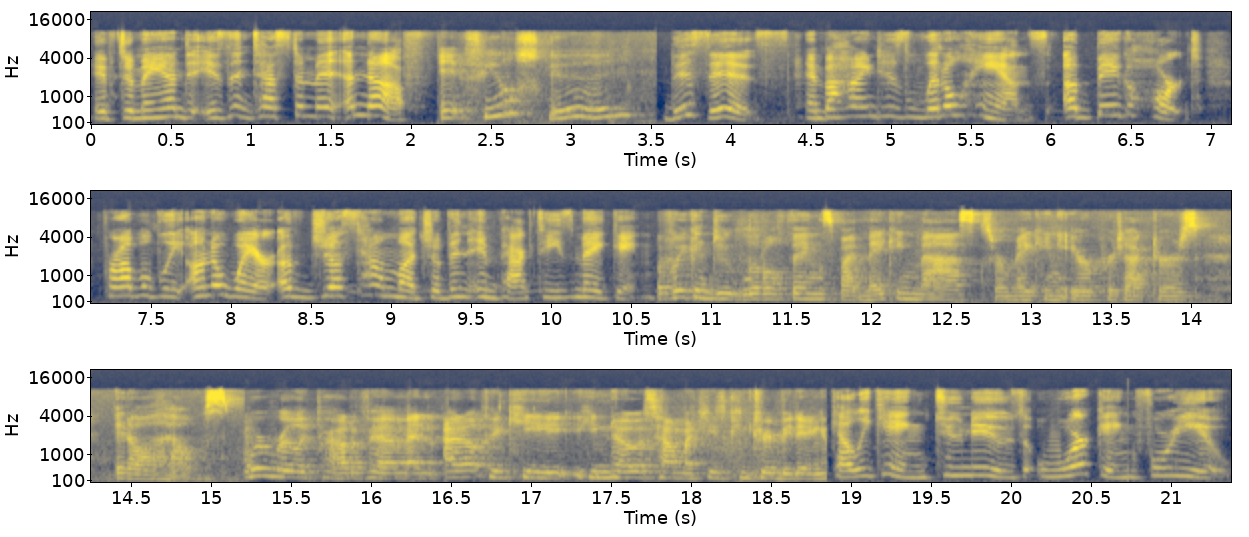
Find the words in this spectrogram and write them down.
If demand isn't testament enough, It feels good. this is. And behind his little hands, a big heart, probably unaware of just how much of an impact he's making. If we can do little things by making masks or making ear protectors, it all helps. We're really proud of him, and I don't think he he knows how much he's contributing. Kelly King, 2 News, working for you.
